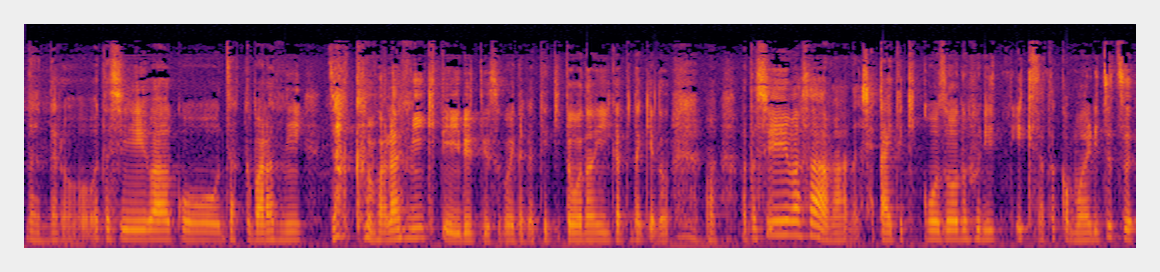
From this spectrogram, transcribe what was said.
なんだろう、私はこう、ざっくばらんに、ざっくばらんに生きているっていうすごいなんか適当な言い方だけど、まあ、私はさ、まあ、社会的構造の不利益さとかもありつつ、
